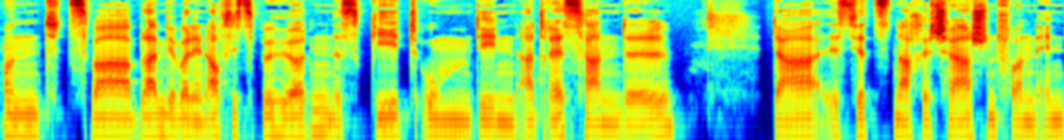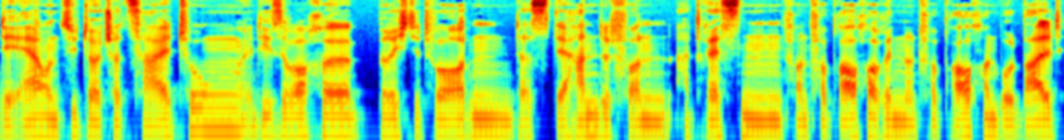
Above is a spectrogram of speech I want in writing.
und zwar bleiben wir bei den Aufsichtsbehörden. Es geht um den Adresshandel. Da ist jetzt nach Recherchen von NDR und Süddeutscher Zeitung diese Woche berichtet worden, dass der Handel von Adressen von Verbraucherinnen und Verbrauchern wohl bald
